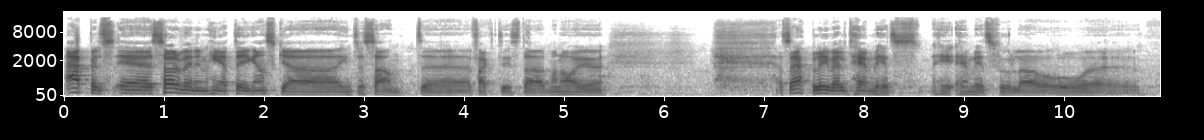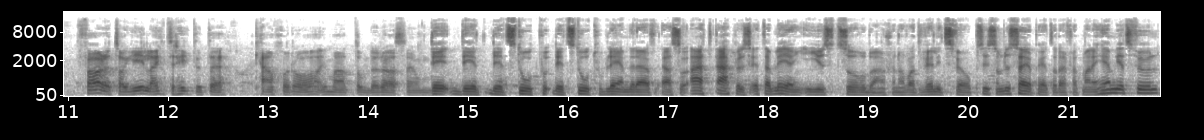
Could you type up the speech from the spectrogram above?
Apples eh, serverenhet är ju ganska intressant eh, faktiskt. Där. Man har ju... Alltså Apple är väldigt hemlighets, hemlighetsfulla och, och eh, företag gillar inte riktigt det. Kanske då, i och med att om det rör sig om... Det, det, det, är, ett stort, det är ett stort problem det där. Alltså att Apples etablering i just serverbranschen har varit väldigt svår. Precis som du säger Peter, därför att man är hemlighetsfull.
